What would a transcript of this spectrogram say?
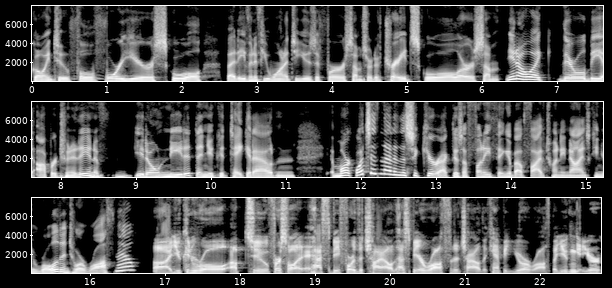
going to full 4 year school, but even if you wanted to use it for some sort of trade school or some, you know, like there will be opportunity and if you don't need it then you could take it out and Mark, what's in that in the Secure Act There's a funny thing about 529s. Can you roll it into a Roth now? Uh, you can roll up to, first of all, it has to be for the child. It has to be a Roth for the child. It can't be your Roth, but you can get your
